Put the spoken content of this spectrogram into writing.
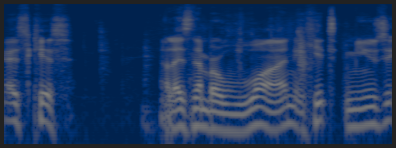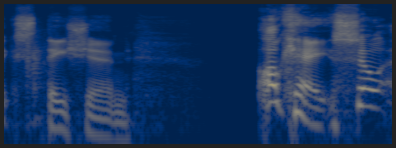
That's KIIS. LA's number one hit music station. Okay, so uh,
